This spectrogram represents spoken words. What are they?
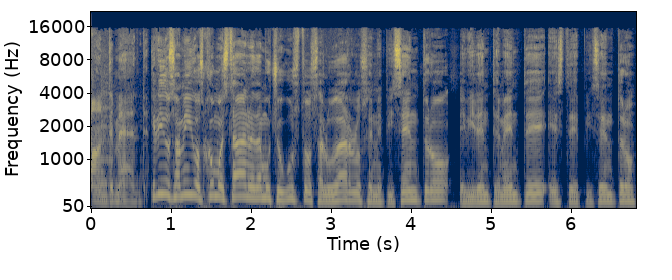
On Demand. Queridos amigos, ¿cómo están? Me da mucho gusto saludarlos en Epicentro. Evidentemente, este Epicentro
